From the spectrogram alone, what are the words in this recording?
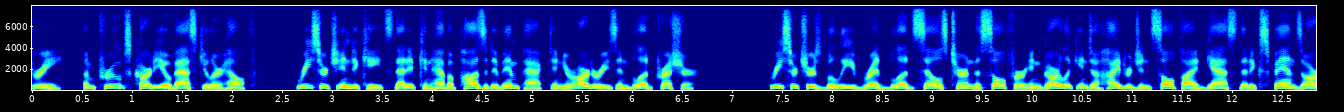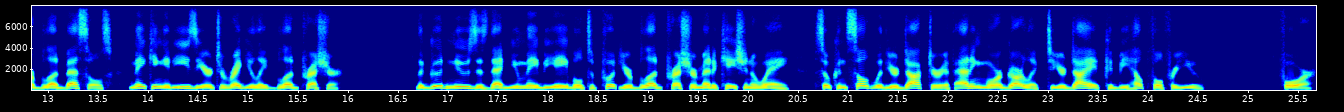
3. Improves cardiovascular health. Research indicates that it can have a positive impact in your arteries and blood pressure. Researchers believe red blood cells turn the sulfur in garlic into hydrogen sulfide gas that expands our blood vessels, making it easier to regulate blood pressure. The good news is that you may be able to put your blood pressure medication away, so consult with your doctor if adding more garlic to your diet could be helpful for you. 4.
